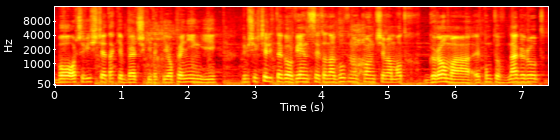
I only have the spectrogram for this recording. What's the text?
bo oczywiście takie beczki, takie openingi, gdybyście chcieli tego więcej, to na głównym koncie mam od groma e, punktów nagród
